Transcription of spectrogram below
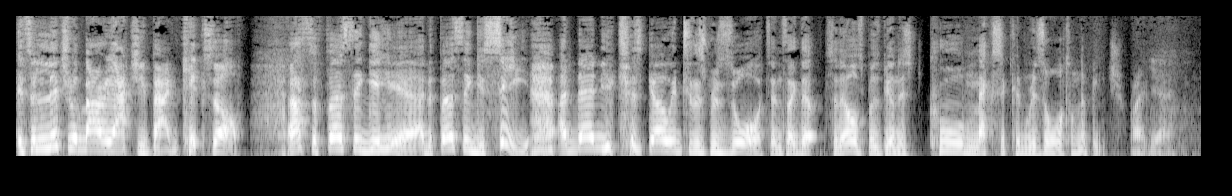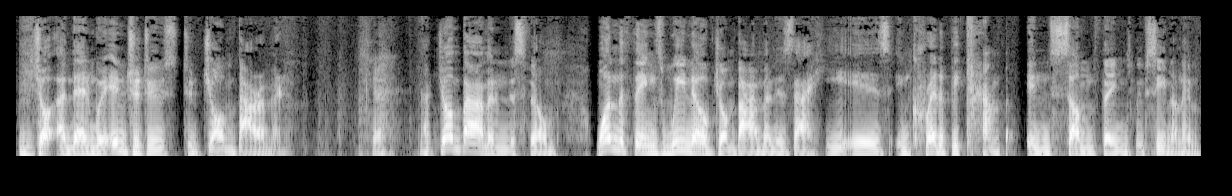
it's a literal mariachi band kicks off. That's the first thing you hear and the first thing you see, and then you just go into this resort, and it's like the, so they're all supposed to be on this cool Mexican resort on the beach, right? Yeah. Jo- and then we're introduced to John Barrowman. Yeah. Now, John Barrowman in this film, one of the things we know of John Barrowman is that he is incredibly camp in some things we've seen on him.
